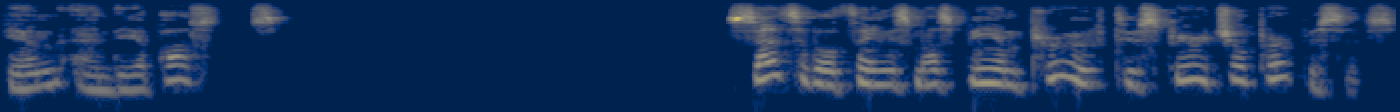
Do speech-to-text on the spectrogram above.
him and the apostles. Sensible things must be improved to spiritual purposes.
